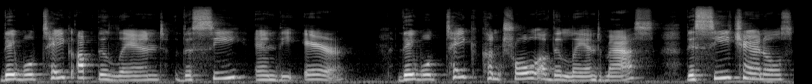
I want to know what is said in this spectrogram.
They will take up the land, the sea, and the air. They will take control of the landmass, the sea channels,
